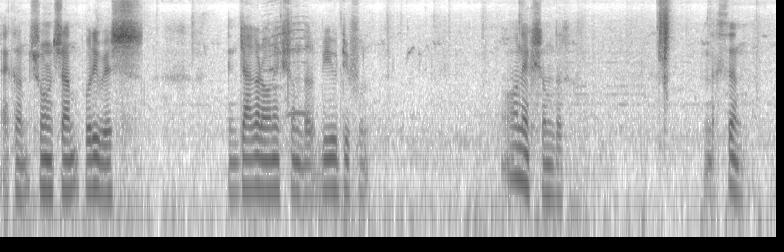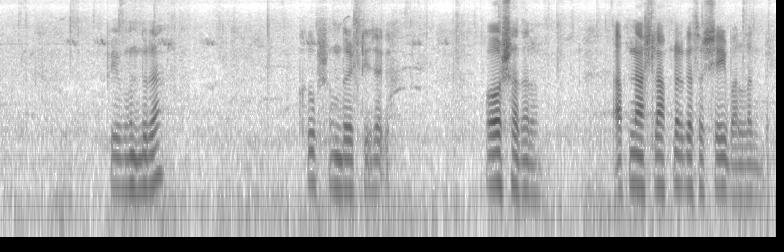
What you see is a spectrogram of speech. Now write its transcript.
এখন শুনশান, পরিবেশ, জায়গাটা অনেক সুন্দর বিউটিফুল অনেক সুন্দর। দেখছেন? প্রিয় বন্ধুরা খুব সুন্দর একটি জায়গা। অসাধারণ। আপনি আসলে আপনার কাছে সেই ভালো লাগবে।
